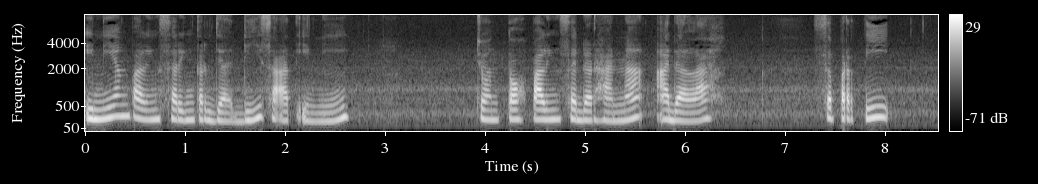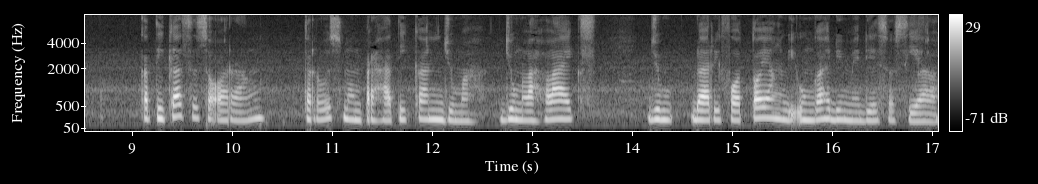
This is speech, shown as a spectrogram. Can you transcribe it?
ini yang paling sering terjadi saat ini. Contoh paling sederhana adalah seperti ketika seseorang terus memperhatikan jumlah jumlah likes jum, dari foto yang diunggah di media sosial.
